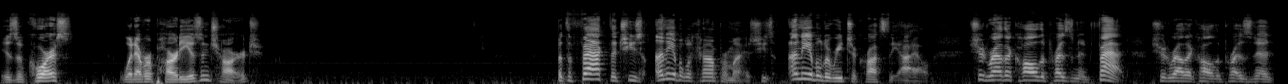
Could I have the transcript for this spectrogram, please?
is, of course, whatever party is in charge. But the fact that she's unable to compromise, she's unable to reach across the aisle, should rather call the president fat, should rather call the president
